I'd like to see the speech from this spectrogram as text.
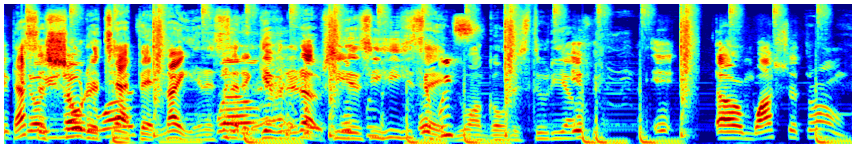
if, that's yo, a shoulder tap at night, and instead Well, of giving it up, she is. He, we- he said, we- "You want to go in the studio? if- It, um, watch the throne.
